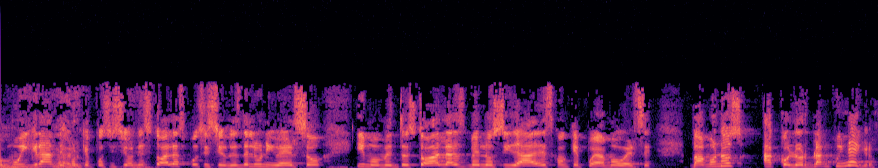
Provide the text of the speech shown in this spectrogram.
Eso, muy grande, claro. porque posición es todas las posiciones del universo y momento es todas las velocidades con que pueda moverse. Vámonos a color blanco y negro.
